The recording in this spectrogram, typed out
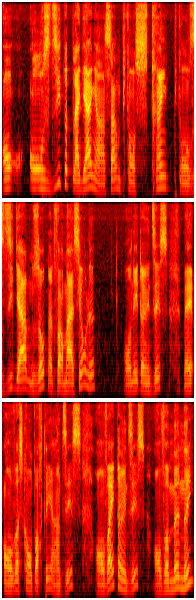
on, se dit toute la gang ensemble, puis qu'on se craint, puis qu'on se dit, garde, nous autres, notre formation, on est un 10, bien, on va se comporter en 10, on va être un 10, on va mener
